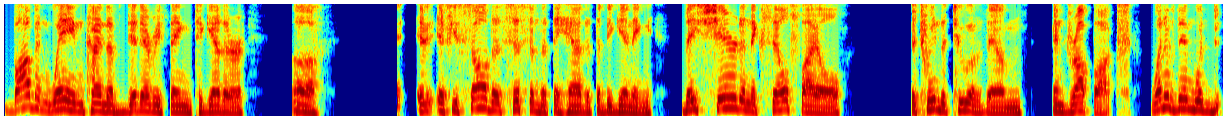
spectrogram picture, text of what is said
Bob and Wayne kind of did everything together. Uh, if you saw the system that they had at the beginning, they shared an Excel file between the two of them in Dropbox. One of them would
